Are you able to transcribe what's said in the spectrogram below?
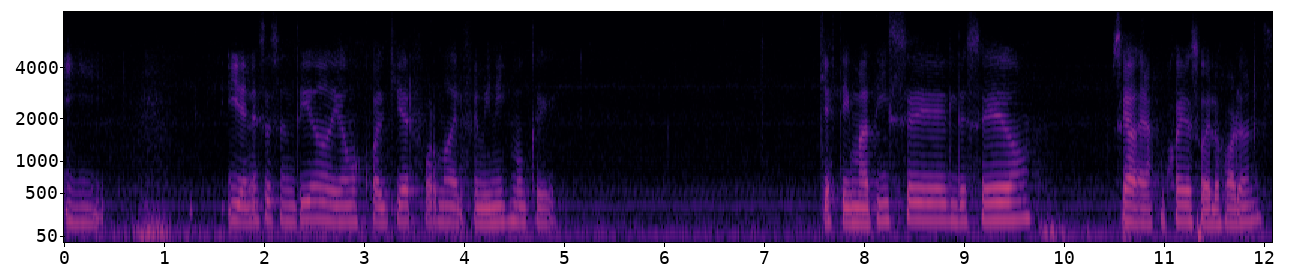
Y, y en ese sentido, digamos, cualquier forma del feminismo que, que estigmatice el deseo, sea de las mujeres o de los varones,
